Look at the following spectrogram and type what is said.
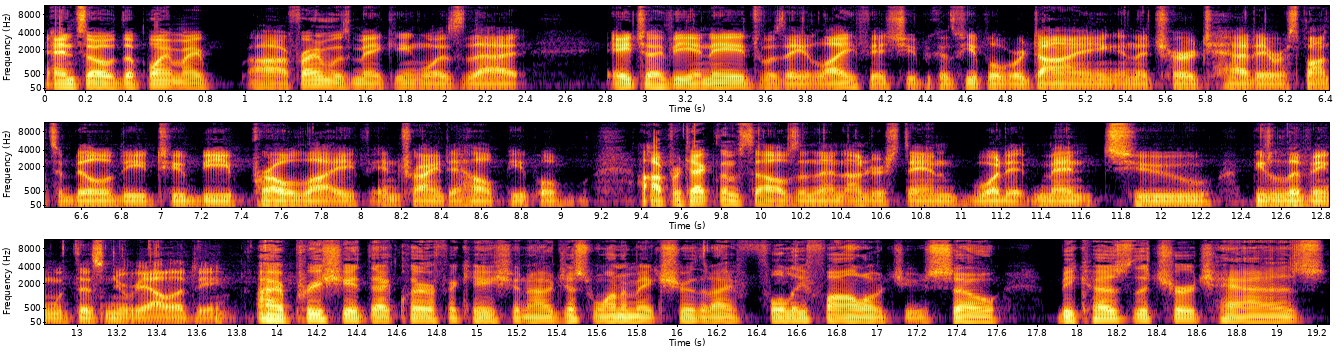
And so the point my uh, friend was making was that HIV and AIDS was a life issue because people were dying, and the church had a responsibility to be pro life in trying to help people uh, protect themselves and then understand what it meant to be living with this new reality. I appreciate that clarification. I just want to make sure that I fully followed you. So, because the church has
